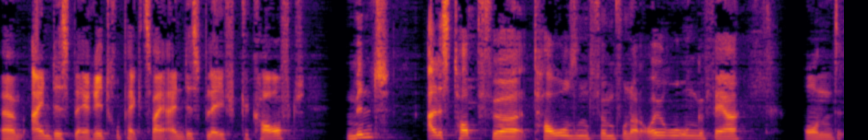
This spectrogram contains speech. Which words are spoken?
ähm, ein Display, Retro-Pack 2, ein Display gekauft, Mint, alles top für 1500 Euro ungefähr und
